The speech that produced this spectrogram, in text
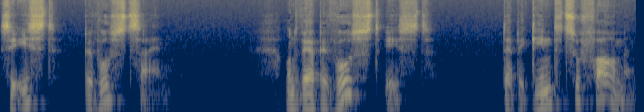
Sie ist Bewusstsein. Und wer bewusst ist, der beginnt zu formen.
